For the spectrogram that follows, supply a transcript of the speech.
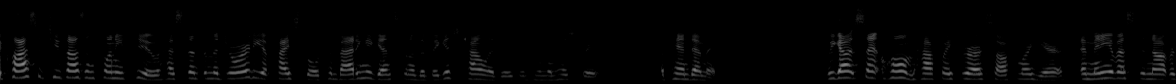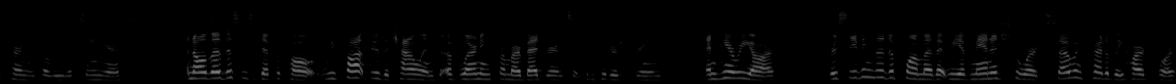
The class of 2022 has spent the majority of high school combating against one of the biggest challenges in human history a pandemic. We got sent home halfway through our sophomore year, and many of us did not return until we were seniors. And although this is difficult, we fought through the challenge of learning from our bedrooms and computer screens, and here we are, receiving the diploma that we have managed to work so incredibly hard for,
